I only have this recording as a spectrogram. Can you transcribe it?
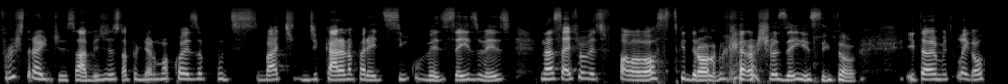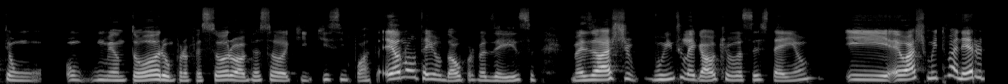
frustrante, sabe? A gente tá aprendendo uma coisa, putz, bate de cara na parede cinco vezes, seis vezes, na sétima vez fala, nossa, que droga, não quero mais fazer isso, então. Então é muito legal ter um, um, mentor, um professor, uma pessoa que, que se importa. Eu não tenho dom para fazer isso, mas eu acho muito legal que vocês tenham. E eu acho muito maneiro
